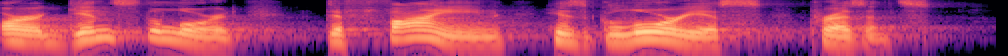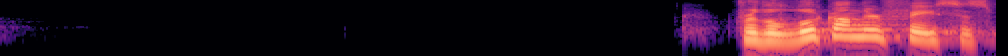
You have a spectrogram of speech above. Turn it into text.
are against the Lord, defying his glorious presence. For the look on their faces,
